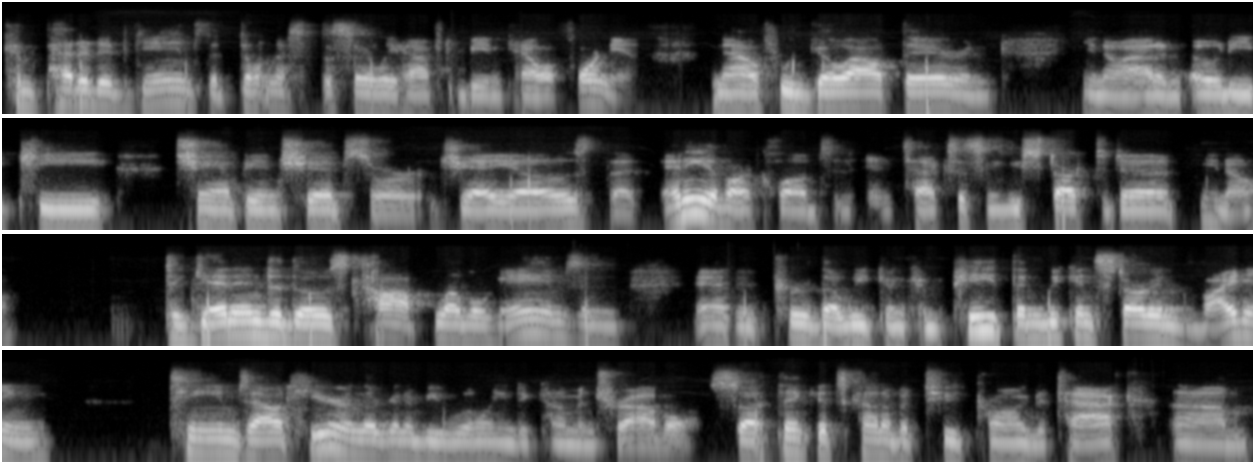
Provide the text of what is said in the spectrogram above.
competitive games that don't necessarily have to be in california. Now if we go out there and you know, at an ODP championships or JOs that any of our clubs in, in Texas, and we start to, you know, to get into those top level games and and prove that we can compete, then we can start inviting teams out here, and they're going to be willing to come and travel. So I think it's kind of a two pronged attack. Um,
